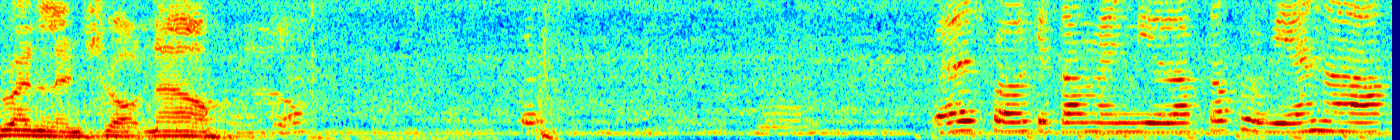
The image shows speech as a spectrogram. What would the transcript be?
Adrenaline shot now. Guys, kalau kita main di laptop lebih enak.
